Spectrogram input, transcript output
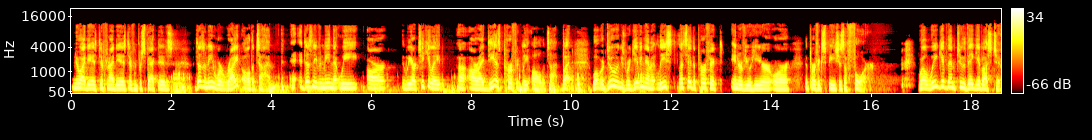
new ideas, different ideas, different perspectives. It doesn't mean we're right all the time. It doesn't even mean that we are we articulate uh, our ideas perfectly all the time. But what we're doing is we're giving them at least, let's say the perfect interview here or the perfect speech is a four. Well, we give them two, they give us two.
